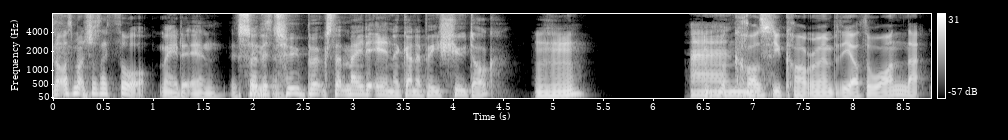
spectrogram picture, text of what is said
not as much as I thought made it in this So the two books that made it in are going to be Shoe Dog mm-hmm. and because you can't remember the other one, that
